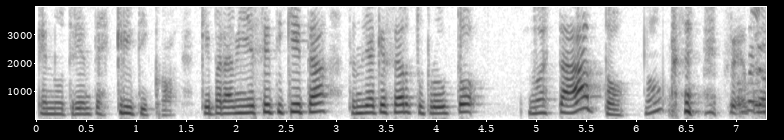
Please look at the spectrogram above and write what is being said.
en nutrientes críticos. Que para mí esa etiqueta tendría que ser tu producto no está apto, ¿no? no, me lo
